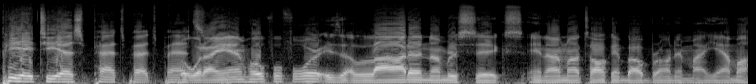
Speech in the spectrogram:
P A T S, Pats, Pats, Pats. But what I am hopeful for is a lot of number six, and I'm not talking about Braun and Miami.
